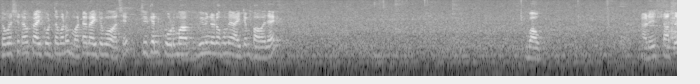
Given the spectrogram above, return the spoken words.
তোমরা সেটাও ট্রাই করতে পারো। মাটন আইটেমও আছে। চিকেন কোরমা বিভিন্ন রকমের আইটেম পাওয়া যায়। বাউ আর এর সাথে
